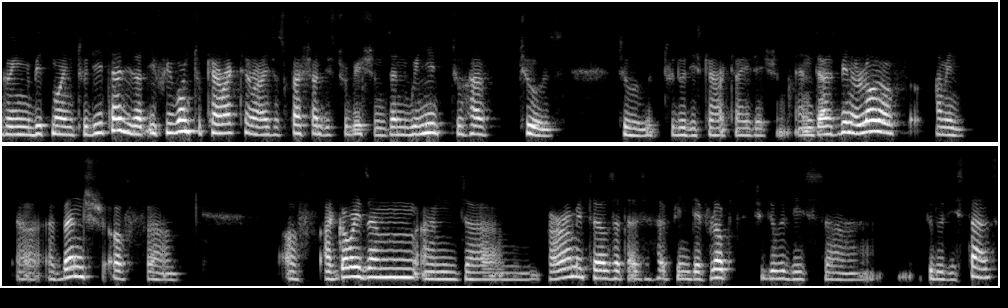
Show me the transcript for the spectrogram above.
going a bit more into detail is that if we want to characterize a spatial distribution, then we need to have tools to, to do this characterization. And there's been a lot of, I mean, uh, a bunch of um, of algorithm and um, parameters that has, have been developed to do this uh, to do this task.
